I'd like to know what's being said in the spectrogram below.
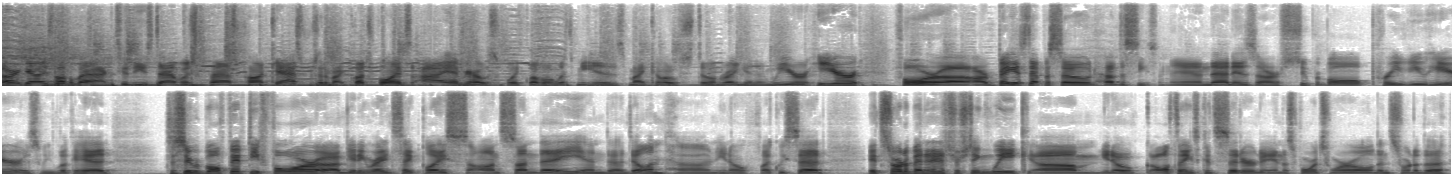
All right, guys, welcome back to the Established Past podcast presented by Clutch Points. I am your host, Blake Lovell. With me is my co host, Dylan Reagan, and we are here for uh, our biggest episode of the season, and that is our Super Bowl preview here as we look ahead to Super Bowl 54, uh, getting ready to take place on Sunday. And uh, Dylan, uh, you know, like we said, it's sort of been an interesting week, um, you know, all things considered in the sports world and sort of the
